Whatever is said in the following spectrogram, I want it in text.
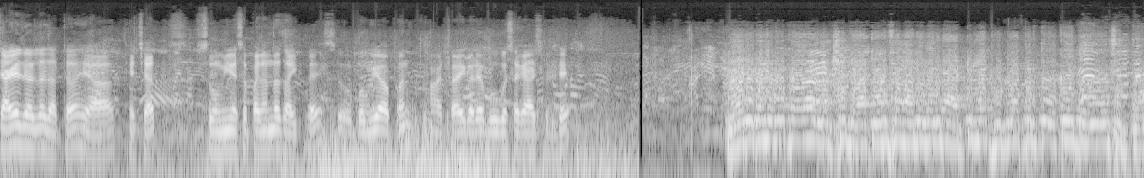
जाहीर धरलं जातं ह्या ह्याच्यात. सो मी असं पहिल्यांदाच ऐकलं आहे सो बघूया आपण. हा ट्राय करूया. बघू कसं काय असेल ते. या ठिकाणी कृपया लक्ष द्या. थोडंसं मागे वगैरे फुटला तर तो एकही शकतो.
